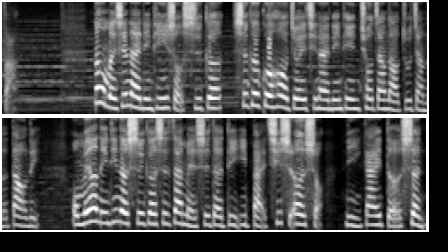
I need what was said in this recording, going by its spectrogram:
罚。那我们先来聆听一首诗歌，诗歌过后就一起来聆听邱长老主讲的道理。我们要聆听的诗歌是赞美诗的第一百七十二首，你该得胜。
